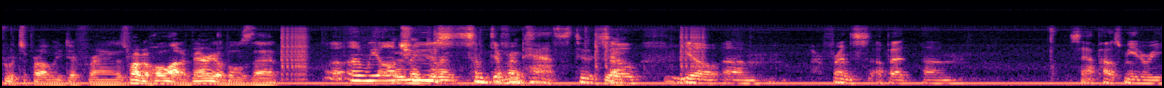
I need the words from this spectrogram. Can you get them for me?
fruits are probably different. There's probably a whole lot of variables that. Uh, and we all choose different some different paths too. So, you know, um, our friends up at um, Sap House Meadery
